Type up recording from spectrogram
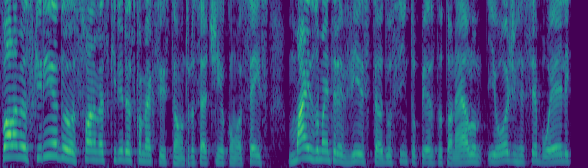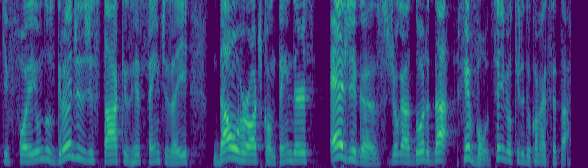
Fala, meus queridos! Fala, minhas queridas, como é que vocês estão? Tudo certinho com vocês? Mais uma entrevista do Cinto Peso do Tonelo e hoje recebo ele, que foi um dos grandes destaques recentes aí da Overwatch Contenders, Edgas, jogador da Revolt. E aí, meu querido, como é que você tá?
